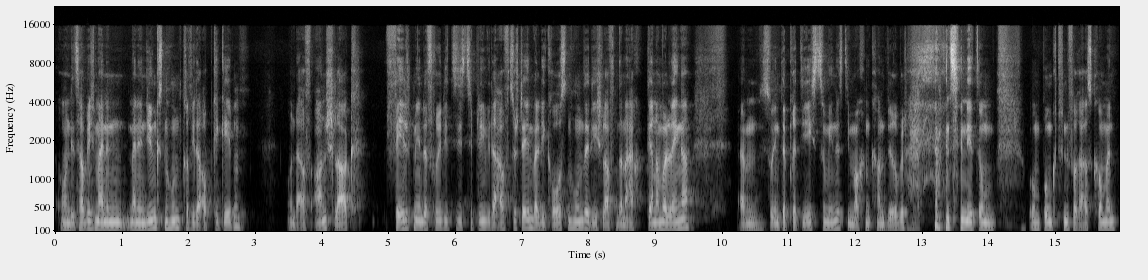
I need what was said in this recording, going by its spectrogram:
Und jetzt habe ich meinen, meinen jüngsten Hund gerade wieder abgegeben. Und auf Anschlag fehlt mir in der Früh die Disziplin wieder aufzustehen, weil die großen Hunde, die schlafen dann auch gerne mal länger. Ähm, so interpretiere ich es zumindest. Die machen keinen Wirbel, wenn sie nicht um, um Punkt 5 rauskommen.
